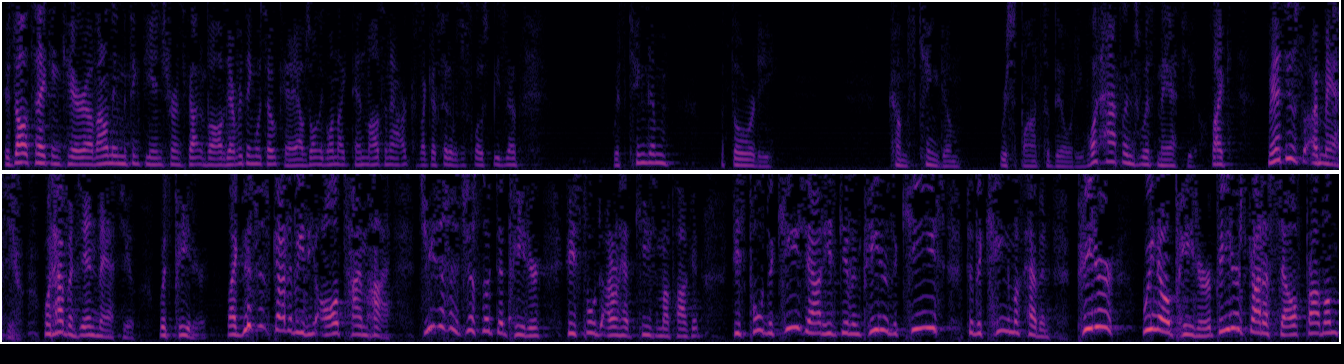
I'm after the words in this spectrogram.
it's all taken care of. I don't even think the insurance got involved. Everything was okay. I was only going like 10 miles an hour because, like I said, it was a slow speed zone. With kingdom authority comes kingdom responsibility. What happens with Matthew? Like, Matthew's, or Matthew, what happens in Matthew with Peter? Like, this has got to be the all time high. Jesus has just looked at Peter. He's pulled, I don't have keys in my pocket. He's pulled the keys out. He's given Peter the keys to the kingdom of heaven. Peter, we know Peter. Peter's got a self problem.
